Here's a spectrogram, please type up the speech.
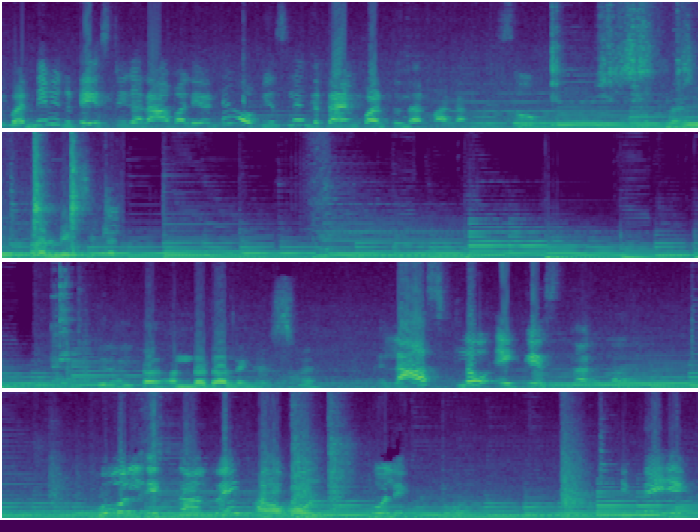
ఇవన్నీ మీకు టేస్టీగా రావాలి అంటే ఆబ్వియస్లీ ఇంత టైం పడుతుంది అనమాట సో अपना ये थोड़ा मिक्स कर फिर हल्का अंडा डालेंगे इसमें లాస్ట్ లో ఎగ్ వేస్తున్నారు హోల్ ఎగ్ डाल रहे हाँ होल హోల్ ఎగ్ ఇట్నే ఎగ్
